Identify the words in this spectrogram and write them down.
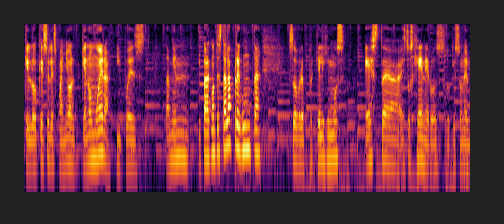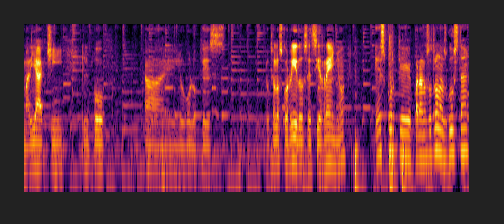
que lo que es el español, que no muera. Y pues también, y para contestar la pregunta sobre por qué elegimos esta, estos géneros, lo que son el mariachi, el pop, ah, y luego lo que es lo que son los corridos, el cierreño, es porque para nosotros nos gusta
